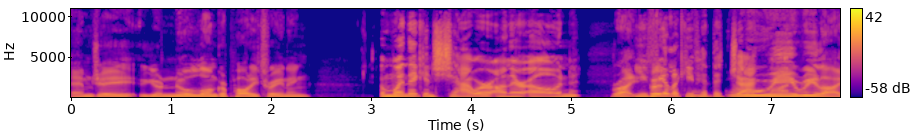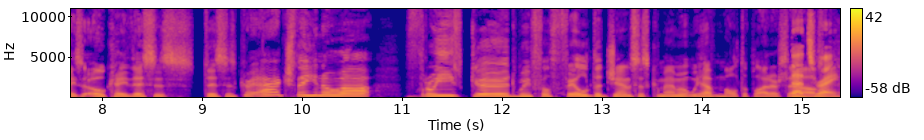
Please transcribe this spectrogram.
MJ, you're no longer potty training. And when they can shower on their own, Right. You feel like you've hit the jackpot. We realize, okay, this is this is great. Actually, you know what? Three's good. We fulfilled the Genesis commandment. We have multiplied ourselves. that's right.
